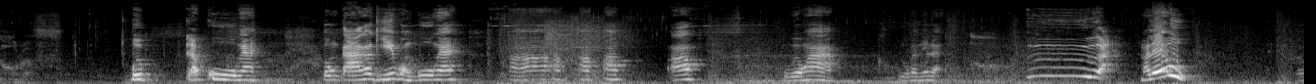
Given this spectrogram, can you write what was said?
Goroth. ปึ๊บ แล้วกูไง ตรงกลางก็คีบของกูไงเอาเอาเอาเอาเอากูเวลห้าดูกันนี้แหละเอื้อมาเร็วโอ้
